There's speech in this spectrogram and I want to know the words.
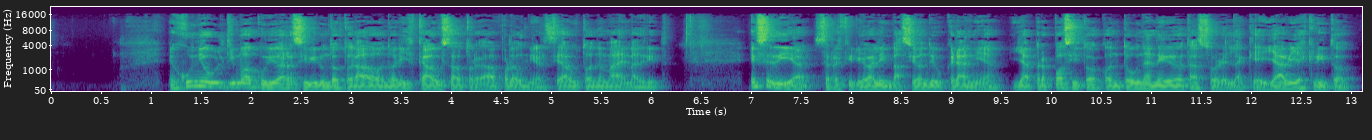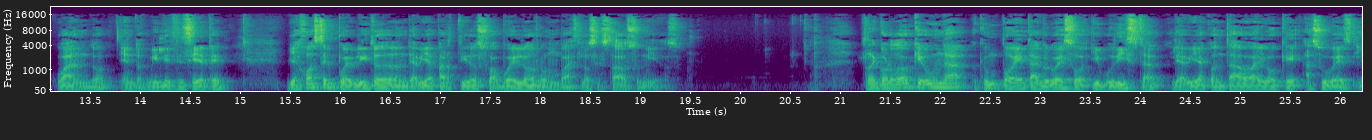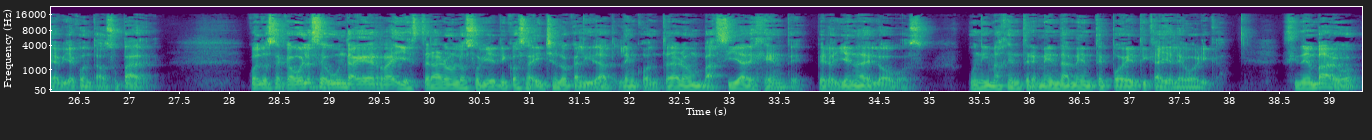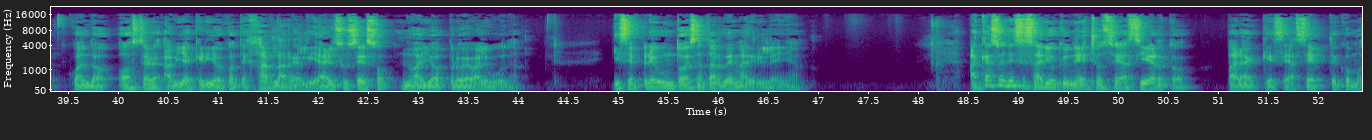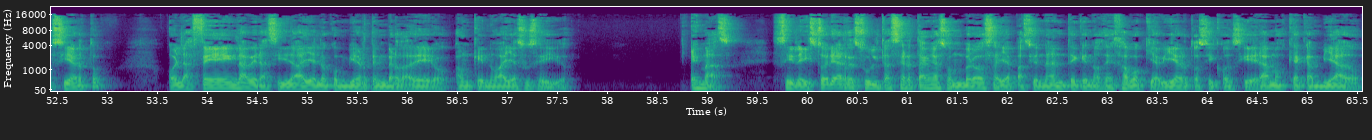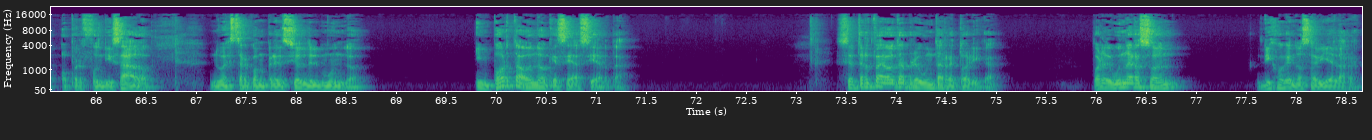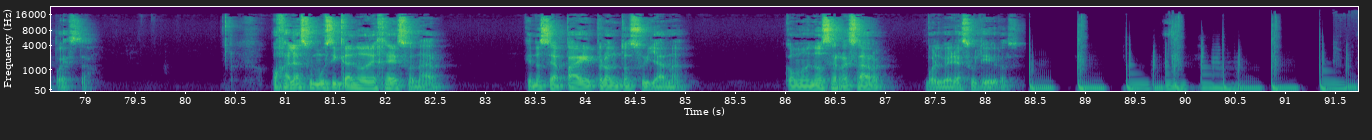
En junio último acudió a recibir un doctorado honoris causa otorgado por la Universidad Autónoma de Madrid. Ese día se refirió a la invasión de Ucrania y a propósito contó una anécdota sobre la que ya había escrito cuando, en 2017, viajó hasta el pueblito de donde había partido su abuelo rumbo a los Estados Unidos. Recordó que, una, que un poeta grueso y budista le había contado algo que a su vez le había contado su padre. Cuando se acabó la Segunda Guerra y entraron los soviéticos a dicha localidad, la encontraron vacía de gente, pero llena de lobos una imagen tremendamente poética y alegórica. Sin embargo, cuando Oster había querido cotejar la realidad del suceso, no halló prueba alguna. Y se preguntó esa tarde madrileña, ¿acaso es necesario que un hecho sea cierto para que se acepte como cierto? ¿O la fe en la veracidad ya lo convierte en verdadero, aunque no haya sucedido? Es más, si la historia resulta ser tan asombrosa y apasionante que nos deja boquiabiertos si consideramos que ha cambiado o profundizado nuestra comprensión del mundo, ¿importa o no que sea cierta? Se trata de otra pregunta retórica. Por alguna razón, dijo que no sabía la respuesta. Ojalá su música no deje de sonar, que no se apague pronto su llama. Como no sé rezar, volveré a sus libros.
